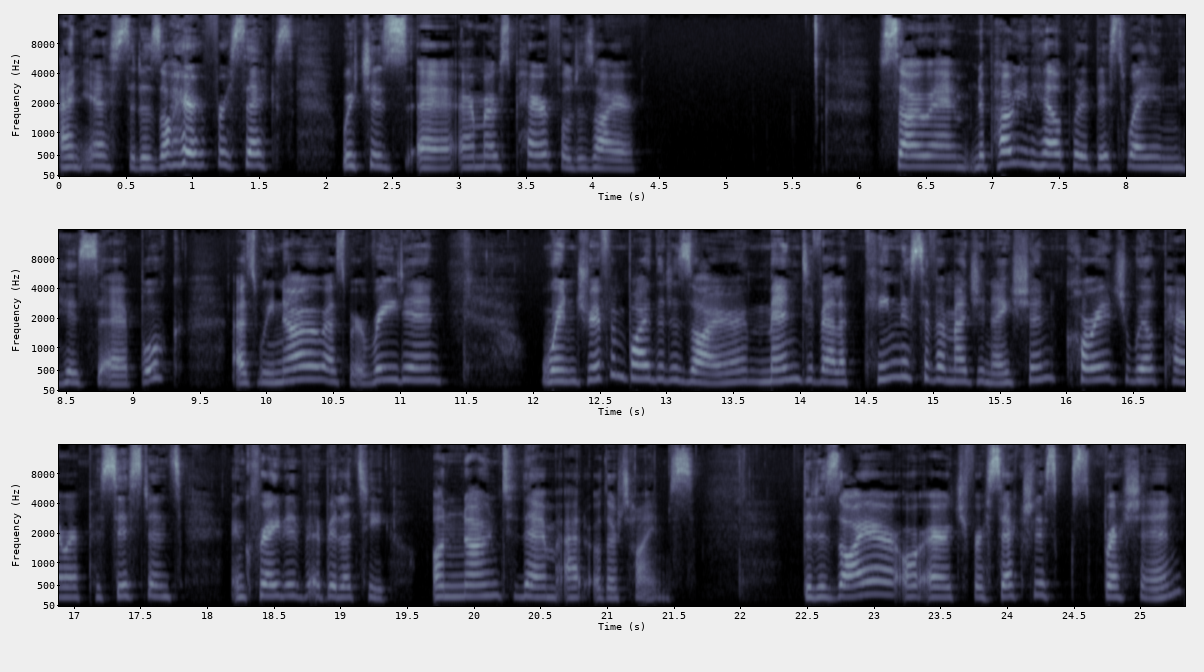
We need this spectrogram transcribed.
and yes, the desire for sex, which is uh, our most powerful desire. So, um, Napoleon Hill put it this way in his uh, book, as we know, as we're reading. When driven by the desire, men develop keenness of imagination, courage, willpower, persistence, and creative ability unknown to them at other times. The desire or urge for sexual expression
